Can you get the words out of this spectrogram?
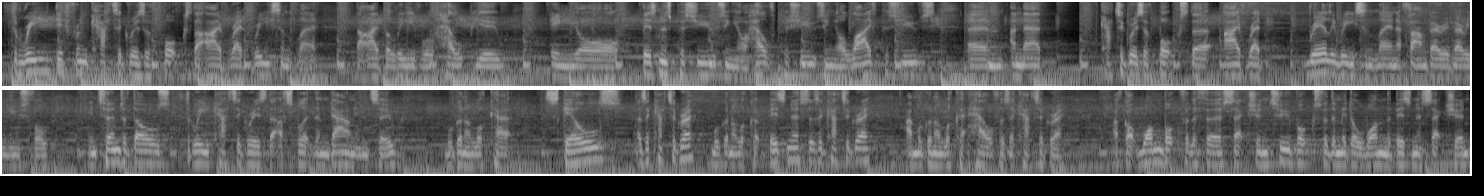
three different categories of books that I've read recently that I believe will help you in your business pursuits, in your health pursuits, in your life pursuits. Um, and they're categories of books that I've read really recently and I found very, very useful. In terms of those three categories that I've split them down into, we're going to look at skills as a category, we're going to look at business as a category, and we're going to look at health as a category. I've got one book for the first section, two books for the middle one, the business section,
